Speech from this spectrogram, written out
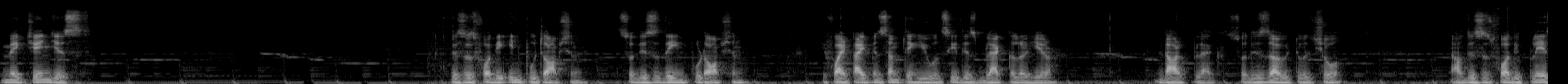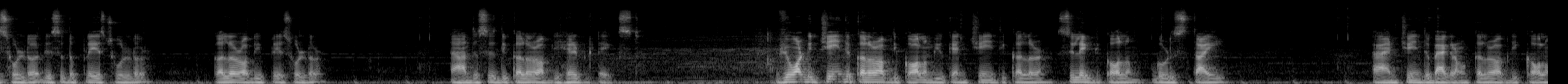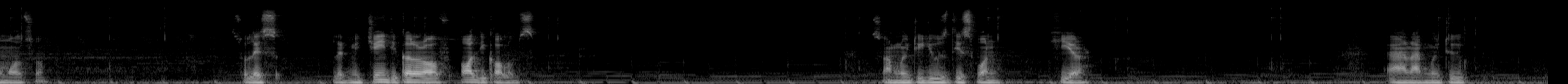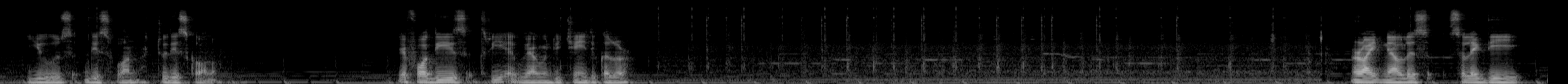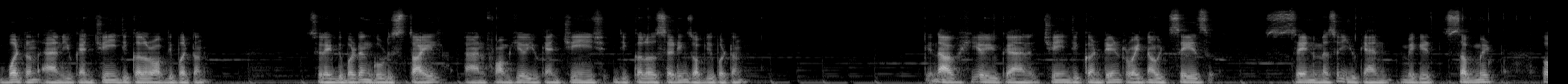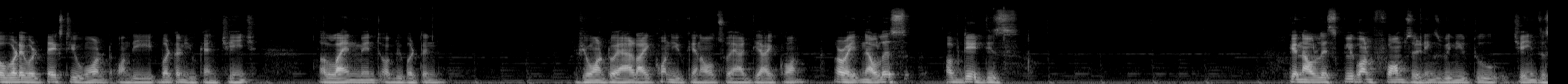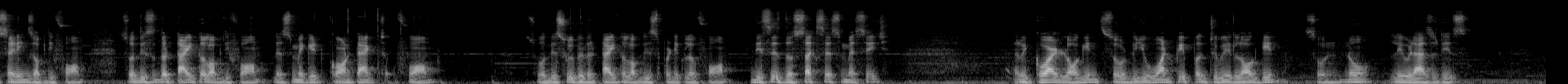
make changes. This is for the input option. So this is the input option. If I type in something you will see this black color here dark black. So this is how it will show. Now this is for the placeholder. This is the placeholder color of the placeholder and this is the color of the help text. If you want to change the color of the column you can change the color select the column go to style and change the background color of the column also. So let's let me change the color of all the columns. So I'm going to use this one here. And I'm going to use this one to this column. Yeah, for these three we are going to change the color. Right now let's select the button and you can change the color of the button. Select the button go to style and from here you can change the color settings of the button okay now here you can change the content. Right now it says send message. You can make it submit or whatever text you want on the button you can change alignment of the button. If you want to add icon you can also add the icon. All right now let's update this. Okay now let's click on form settings. We need to change the settings of the form. So this is the title of the form. Let's make it contact form so this will be the title of this particular form. This is the success message required login. So do you want people to be logged in? So no leave it as it is.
